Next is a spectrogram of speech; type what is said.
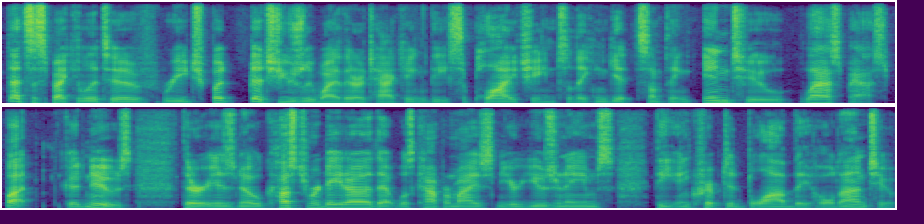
That's a speculative reach, but that's usually why they're attacking the supply chain so they can get something into LastPass. But Good news, there is no customer data that was compromised near usernames, the encrypted blob they hold on to.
